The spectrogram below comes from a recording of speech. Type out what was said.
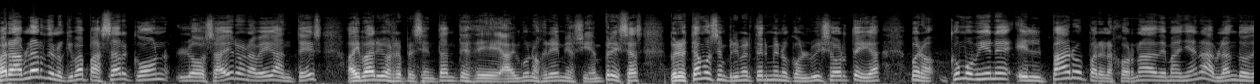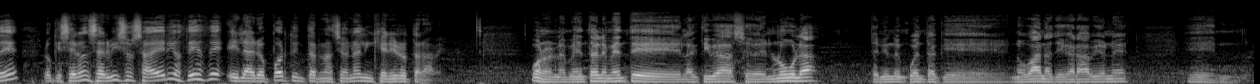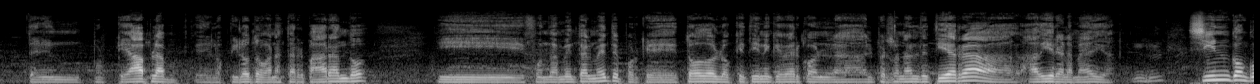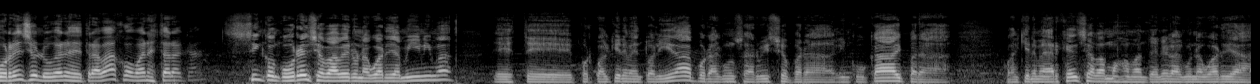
para hablar de lo que va a pasar con los aeronavegantes. Hay varios representantes de algunos gremios y empresas, pero estamos en primer término con Luis Ortega. Bueno, ¿cómo viene el paro para la jornada de mañana? Hablando de lo que serán servicios aéreos desde el Aeropuerto Internacional Ingeniero Tarabe. Bueno, lamentablemente la actividad se nula, teniendo en cuenta que no van a llegar aviones, eh, porque APLA, los pilotos van a estar parando y fundamentalmente porque todo lo que tiene que ver con el personal de tierra adhiere a la medida. ¿Sin concurrencia en lugares de trabajo van a estar acá? Sin concurrencia va a haber una guardia mínima este, por cualquier eventualidad, por algún servicio para el INCUCAI, para cualquier emergencia, vamos a mantener alguna guardia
